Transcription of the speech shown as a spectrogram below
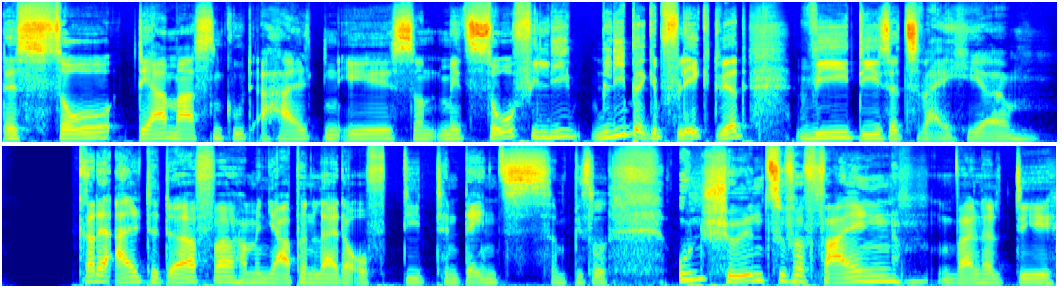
das so dermaßen gut erhalten ist und mit so viel Liebe gepflegt wird wie diese zwei hier. Gerade alte Dörfer haben in Japan leider oft die Tendenz, ein bisschen unschön zu verfallen, weil halt die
